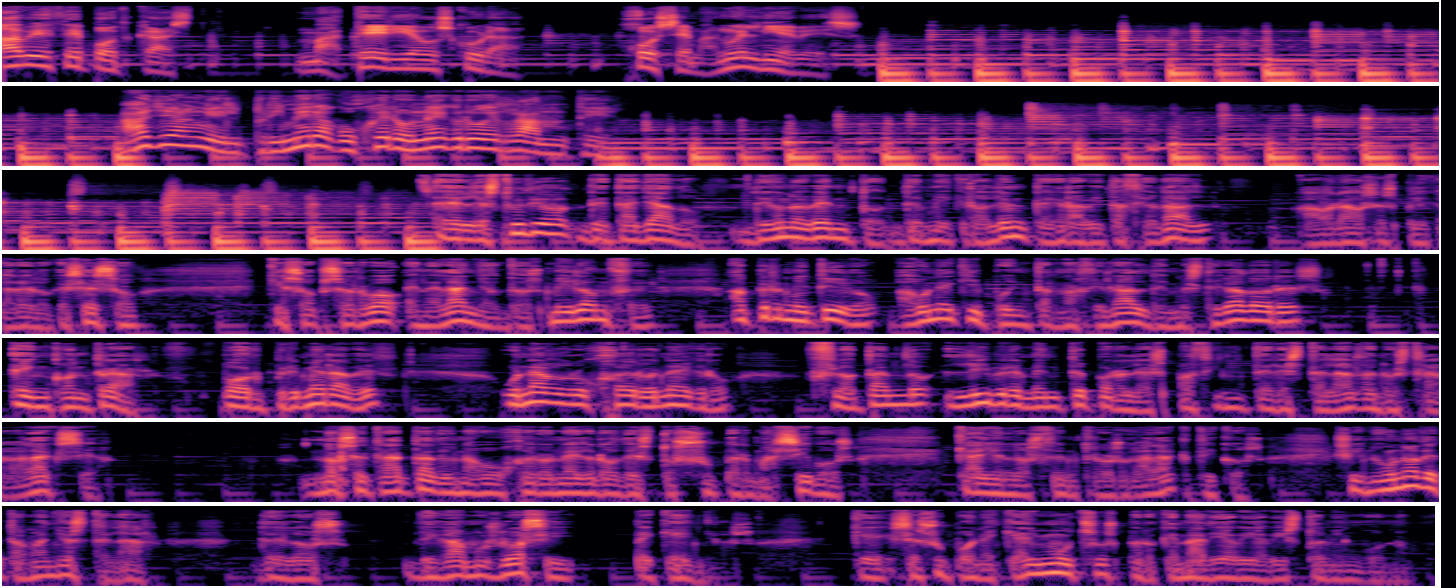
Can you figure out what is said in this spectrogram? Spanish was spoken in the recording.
ABC Podcast, Materia Oscura, José Manuel Nieves. Hallan el primer agujero negro errante. El estudio detallado de un evento de microlente gravitacional, ahora os explicaré lo que es eso, que se observó en el año 2011, ha permitido a un equipo internacional de investigadores encontrar por primera vez un agujero negro flotando libremente por el espacio interestelar de nuestra galaxia. No se trata de un agujero negro de estos supermasivos que hay en los centros galácticos, sino uno de tamaño estelar, de los, digámoslo así, pequeños, que se supone que hay muchos, pero que nadie había visto ninguno.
